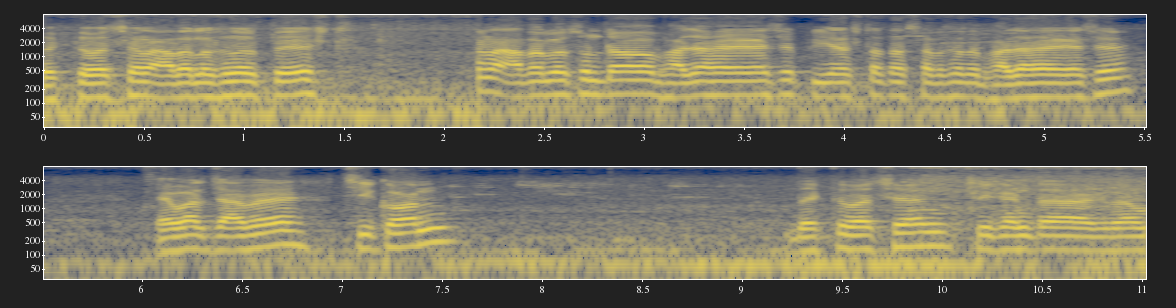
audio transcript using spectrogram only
দেখতে পাচ্ছেন আদা রসুনের পেস্ট। আদা রসুনটাও ভাজা হয়ে গেছে, পেঁয়াজটা তার সাথে সাথে ভাজা হয়ে গেছে। এবার যাবে চিকন। দেখতে পাচ্ছেন, চিকেনটা একদম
